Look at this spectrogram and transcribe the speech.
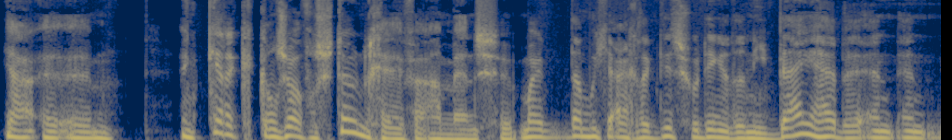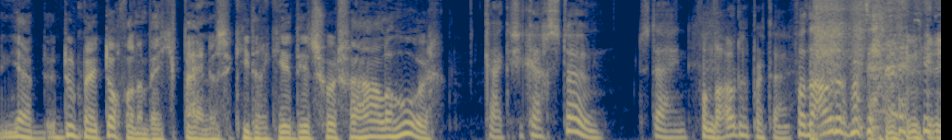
ja, uh, een kerk kan zoveel steun geven aan mensen. Maar dan moet je eigenlijk dit soort dingen er niet bij hebben. En, en ja, het doet mij toch wel een beetje pijn als ik iedere keer dit soort verhalen hoor. Kijk, je krijgt steun. Stijn. Van de oudere partij. Van de oudere partij.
